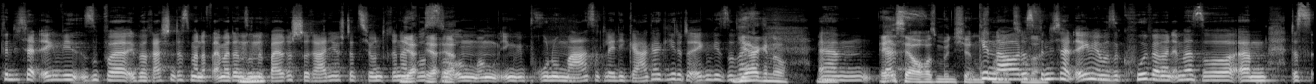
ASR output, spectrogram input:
finde ich halt irgendwie super überraschend, dass man auf einmal dann mhm. so eine bayerische Radiostation drin hat, ja, wo ja, es so ja. um, um irgendwie Bruno Mars und Lady Gaga geht oder irgendwie sowas. Ja, genau. Mhm. Ähm, er das, ist ja auch aus München. Genau, das finde ich halt irgendwie immer so cool, weil man immer so, ähm, das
